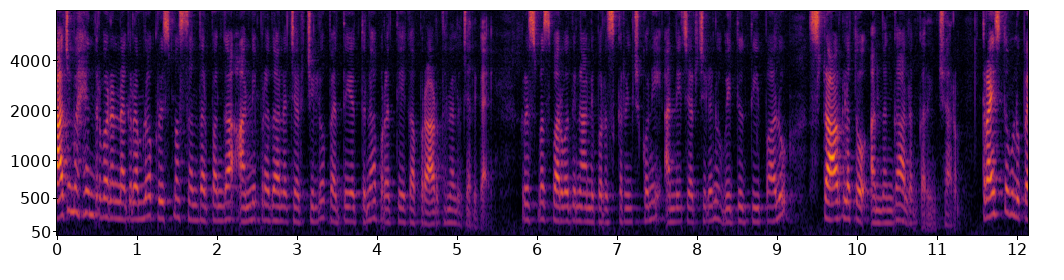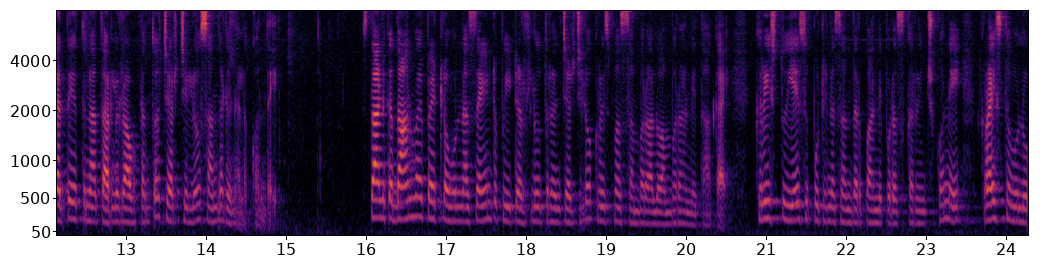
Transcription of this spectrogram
రాజమహేంద్రవరం నగరంలో క్రిస్మస్ సందర్భంగా అన్ని ప్రధాన చర్చిల్లో పెద్ద ఎత్తున ప్రత్యేక ప్రార్థనలు జరిగాయి. క్రిస్మస్ పర్వదినాన్ని పురస్కరించుకొని అన్ని చర్చిలను విద్యుత్ దీపాలు స్టార్లతో అందంగా అలంకరించారు. క్రైస్తవులు పెద్ద ఎత్తున తరలి రావడంతో చర్చిల్లో సందడి నెలకొంది. స్థానిక దాన్వాయిపేటలో ఉన్న సెయింట్ పీటర్స్ లూథరన్ చర్చిలో క్రిస్మస్ సంబరాలు అంబరాన్ని తాకాయి. క్రీస్తు యేసు పుట్టిన సందర్భాన్ని పురస్కరించుకొని క్రైస్తవులు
